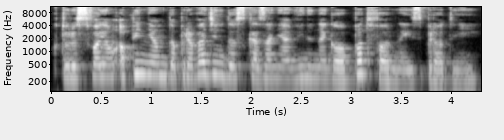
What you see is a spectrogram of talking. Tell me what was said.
który swoją opinią doprowadził do skazania winnego potwornej zbrodni.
